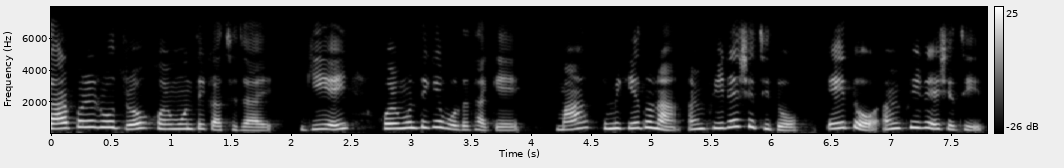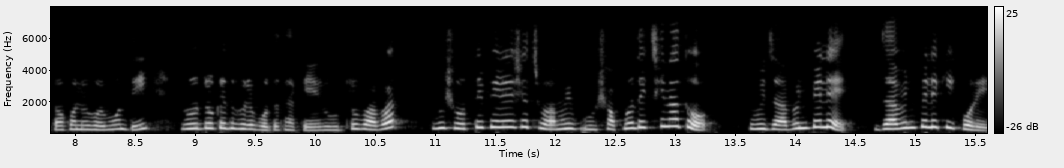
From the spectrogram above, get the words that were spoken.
তারপরে রুদ্র হৈমন্তীর কাছে যায়। গিয়েই হৈমন্তীকে বলতে থাকে, মা, তুমি কেঁদো না, আমি ফিরে এসেছি তো, এই তো, আমি ফিরে এসেছি। তখন হৈমন্তী রুদ্রকে ধরে বলতে থাকে, রুদ্র বাবা, তুমি সত্যি ফিরে এসেছ? আমি স্বপ্ন দেখছি না তো? তুমি জাবিন পেলে? জাবিন পেলে কি করে?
